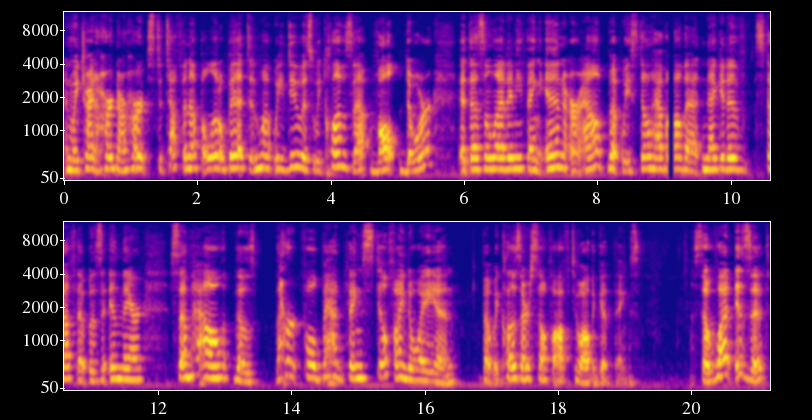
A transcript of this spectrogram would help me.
and we try to harden our hearts to toughen up a little bit. And what we do is we close that vault door. It doesn't let anything in or out, but we still have all that negative stuff that was in there. Somehow, those hurtful, bad things still find a way in, but we close ourselves off to all the good things. So, what is it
